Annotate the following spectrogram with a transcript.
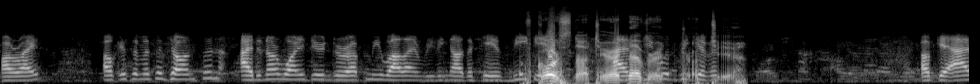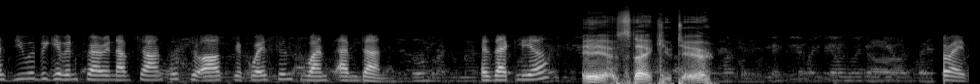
All right. Okay, so Mr. Johnson, I do not want you to interrupt me while I'm reading out the case details. Of course not, dear. I never you would be interrupt given- you. Okay, as you would be given fair enough chances to ask your questions once I'm done. Is that clear? Yes, thank you, dear. All right.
